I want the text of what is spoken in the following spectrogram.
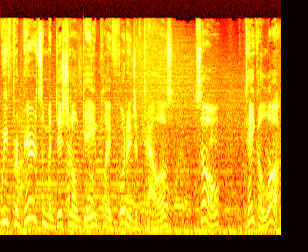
We've prepared some additional gameplay footage of Talos, so take a look.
